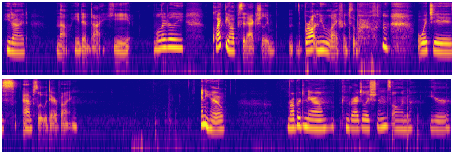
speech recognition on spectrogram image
He died. No, he didn't die. He literally, quite the opposite actually, brought new life into the world, which is absolutely terrifying. Anywho, Robert De Niro, congratulations on your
